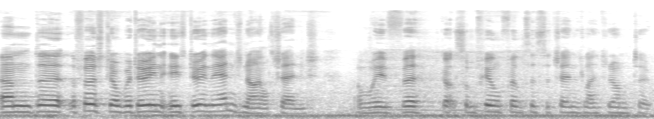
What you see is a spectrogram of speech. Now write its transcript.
and uh, the first job we're doing is doing the engine oil change and we've uh, got some fuel filters to change later on too.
